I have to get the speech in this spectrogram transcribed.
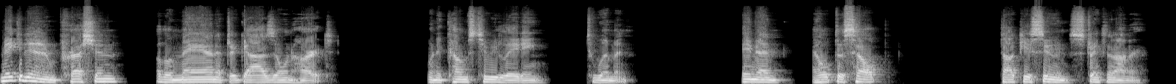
make it an impression of a man after God's own heart when it comes to relating to women. Amen. I hope this helped. Talk to you soon. Strength and honor.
